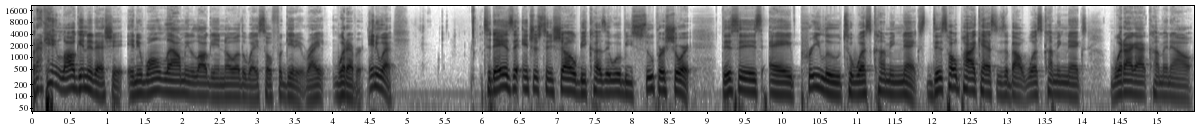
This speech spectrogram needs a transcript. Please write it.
but I can't log into that shit. And it won't allow me to log in no other way. So forget it, right? Whatever. Anyway, today is an interesting show because it will be super short. This is a prelude to what's coming next. This whole podcast is about what's coming next, what I got coming out.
